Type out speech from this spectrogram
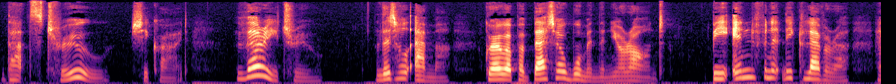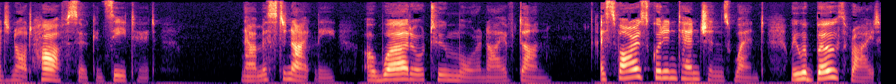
"That's true," she cried, "very true. Little Emma, grow up a better woman than your aunt. Be infinitely cleverer, and not half so conceited. Now, Mr. Knightley, a word or two more, and I have done. As far as good intentions went, we were both right,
